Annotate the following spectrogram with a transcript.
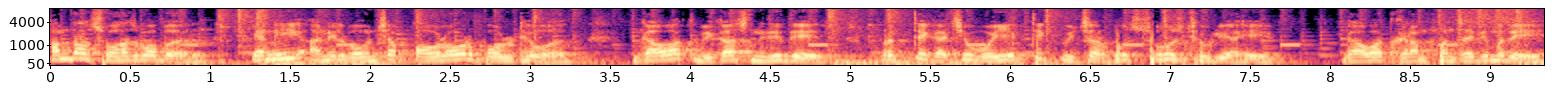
आमदार सुहास बाबर यांनी अनिल भाऊंच्या पावलावर पाऊल ठेवत गावात विकास निधी देत प्रत्येकाची वैयक्तिक विचारपूस सुरूच ठेवली आहे. गावात ग्रामपंचायतीमध्ये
